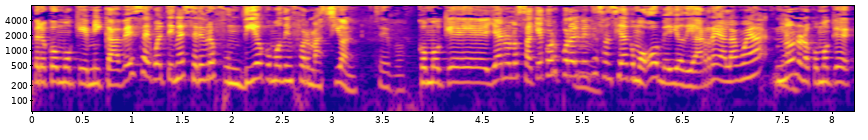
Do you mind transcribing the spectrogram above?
pero como que mi cabeza igual tenía el cerebro fundido como de información. Sí. Como que ya no lo saqué corporalmente esa ansiedad como, oh, medio diarrea la weá. No, no, no, como que,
